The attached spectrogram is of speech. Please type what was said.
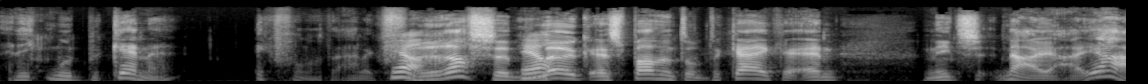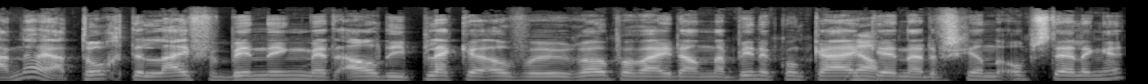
En ik moet bekennen, ik vond het eigenlijk Ja. verrassend Ja. leuk en spannend om te kijken. En niets, nou ja, ja, nou ja, toch de live verbinding met al die plekken over Europa waar je dan naar binnen kon kijken, naar de verschillende opstellingen.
